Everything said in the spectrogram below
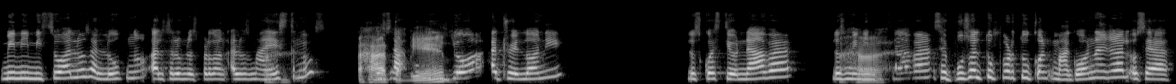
minimizó a los alumnos, a los alumnos, perdón, a los maestros. ajá, o sea, también. humilló a Trelawney, los cuestionaba, los Ajá. minimizaba, se puso al tú por tú con McGonagall, o sea,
